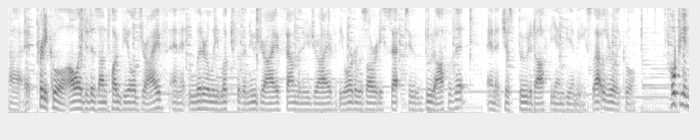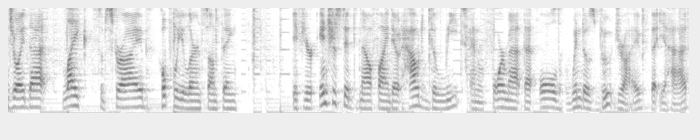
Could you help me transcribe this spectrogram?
uh, it, pretty cool. All I did is unplug the old drive and it literally looked for the new drive, found the new drive. The order was already set to boot off of it and it just booted off the NVMe. So that was really cool. Hope you enjoyed that. Like, subscribe. Hopefully you learned something. If you're interested to now find out how to delete and format that old Windows boot drive that you had,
